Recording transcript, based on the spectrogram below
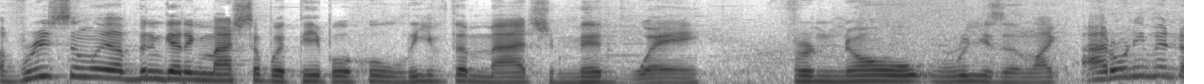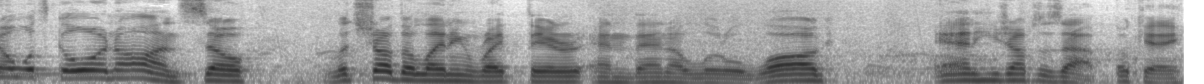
I've recently I've been getting matched up with people who leave the match midway for no reason. Like, I don't even know what's going on. So let's drop the lightning right there and then a little log. And he drops his zap. Okay,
